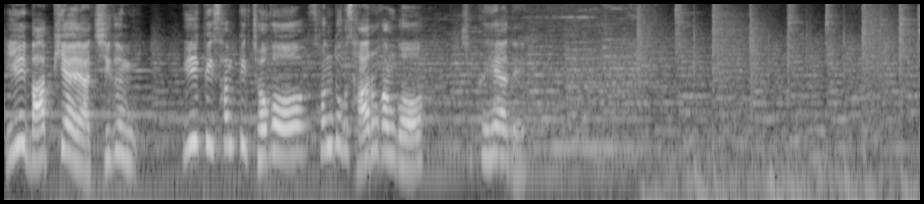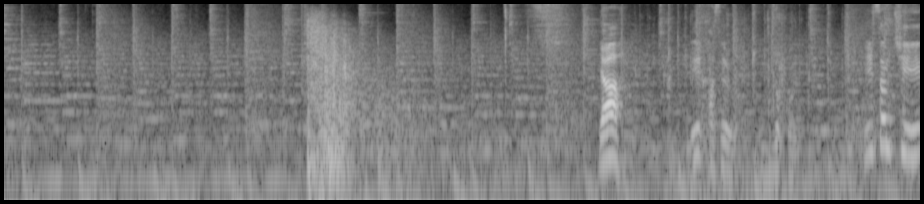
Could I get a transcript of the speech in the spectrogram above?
일 마피아야. 지금 1픽 3픽 저거 선동 4로 간 거 체크해야 돼 야! 1 가세요 무조건 137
